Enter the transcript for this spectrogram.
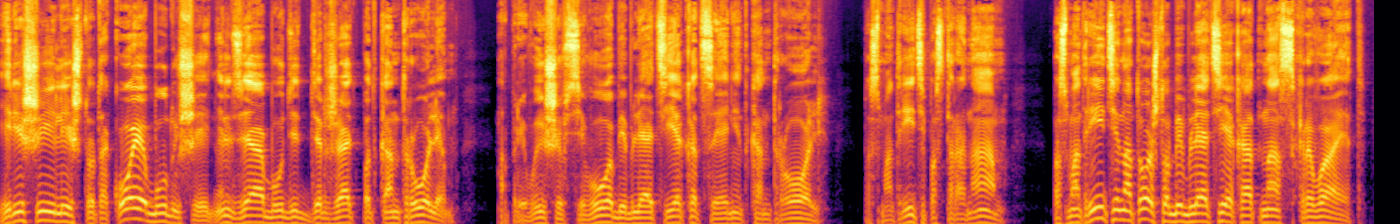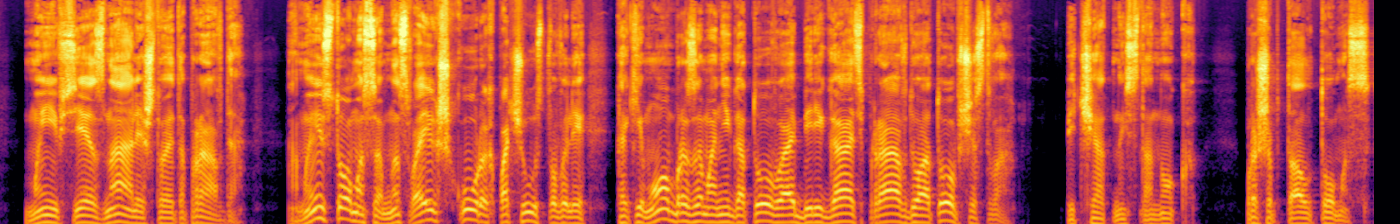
и решили, что такое будущее нельзя будет держать под контролем, а превыше всего библиотека ценит контроль. Посмотрите по сторонам. Посмотрите на то, что библиотека от нас скрывает. Мы все знали, что это правда. А мы с Томасом на своих шкурах почувствовали, каким образом они готовы оберегать правду от общества. «Печатный станок», — прошептал Томас.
